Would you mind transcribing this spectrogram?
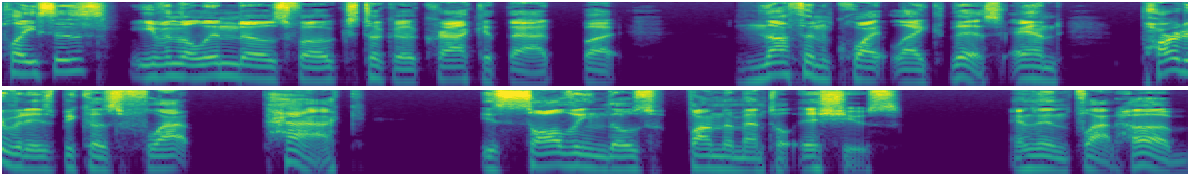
places, even the Lindows folks took a crack at that, but nothing quite like this. And part of it is because Flatpak is solving those fundamental issues. And then FlatHub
